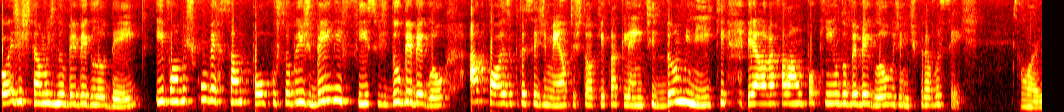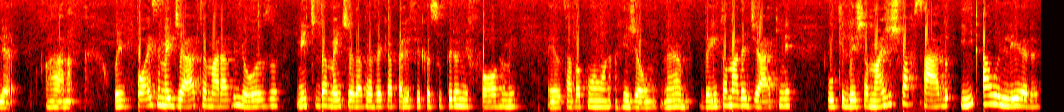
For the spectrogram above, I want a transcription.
Hoje estamos no Bebê Glow Day e vamos conversar um pouco sobre os benefícios do Bebê Glow após o procedimento. Estou aqui com a cliente Dominique e ela vai falar um pouquinho do Bebê Glow, gente, para vocês. Olha, a, o pós imediato é maravilhoso, nitidamente já dá para ver que a pele fica super uniforme. É, eu estava com a região né, bem tomada de acne, o que deixa mais disfarçado e a olheira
